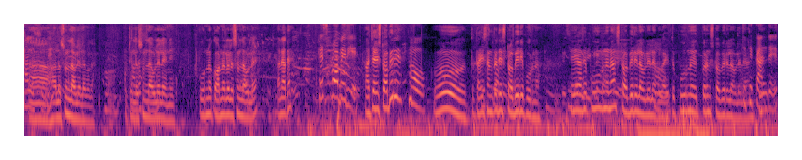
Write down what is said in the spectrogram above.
हा हा लसूण लावलेला आहे बघा. इथे लसूण लावलेलं आहे नाही पूर्ण कॉर्नरला लसूण लावलंय. आणि आता? हे स्ट्रॉबेरी आहे. अच्छा हे स्ट्रॉबेरी आहे? हो. हो तर ताई सांगतात हे स्ट्रॉबेरी पूर्ण. हे असं पूर्ण ना स्ट्रॉबेरी लावलेलं आहे बघा इथं पूर्ण इथपर्यंत स्ट्रॉबेरी लावलेलं तिथे आहे. कांदे आहेत.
